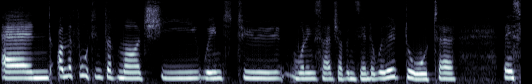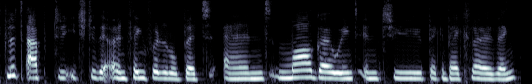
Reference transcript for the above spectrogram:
And on the 14th of March, she went to Morningside Shopping Centre with her daughter. They split up to each do their own thing for a little bit, and Margot went into Pick n Pay Clothing.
